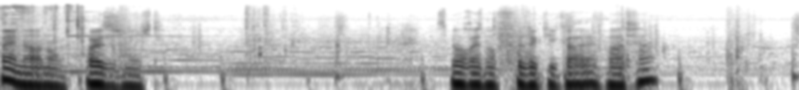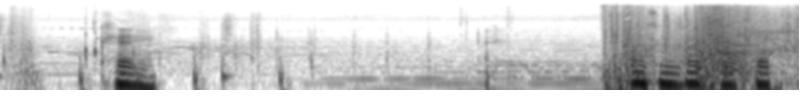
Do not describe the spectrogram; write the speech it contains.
Keine Ahnung, weiß ich nicht. Ist mir auch erstmal völlig egal. Warte. Okay. Dann zum Beispiel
